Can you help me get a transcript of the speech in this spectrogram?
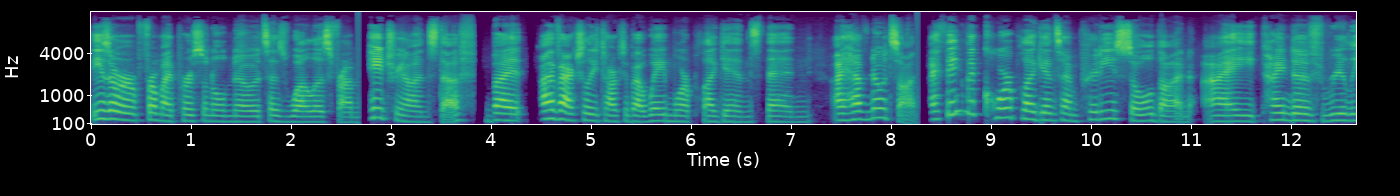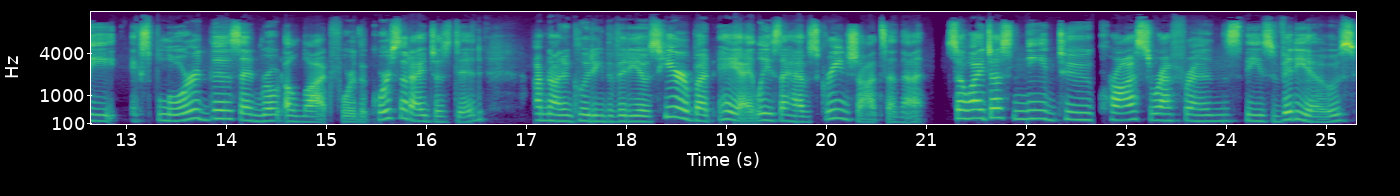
These are from my personal notes as well as from Patreon stuff, but I've actually talked about way more plugins than I have notes on. I think the core plugins I'm pretty sold on. I kind of really explored this and wrote a lot for the course that I just did. I'm not including the videos here, but hey, at least I have screenshots and that. So I just need to cross-reference these videos,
